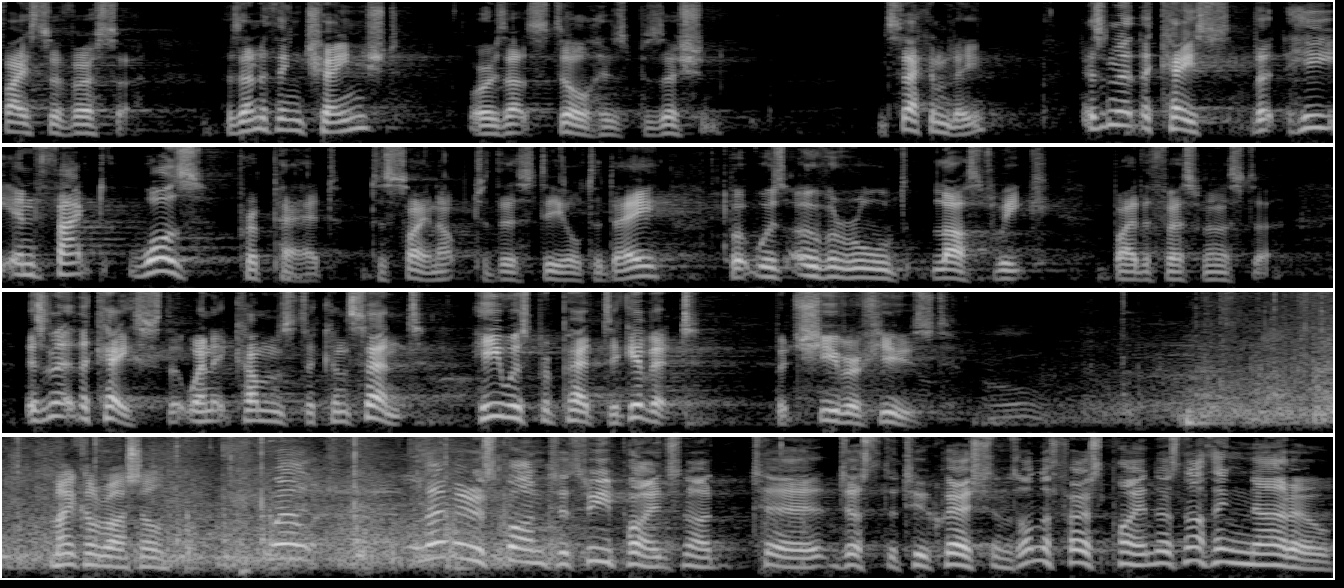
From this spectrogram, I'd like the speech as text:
vice versa. Has anything changed, or is that still his position? And secondly, isn't it the case that he, in fact, was prepared to sign up to this deal today, but was overruled last week by the First Minister? Isn't it the case that when it comes to consent, he was prepared to give it, but she refused? Michael Russell. Well, let me respond to three points, not uh, just the two questions. On the first point, there's nothing narrow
